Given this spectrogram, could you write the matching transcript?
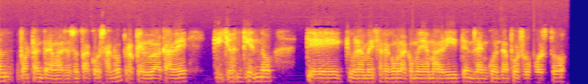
Lo importante además es otra cosa, ¿no? Pero qué duda cabe que yo entiendo que, que una administración como la Comunidad de Madrid tendrá en cuenta, por supuesto,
